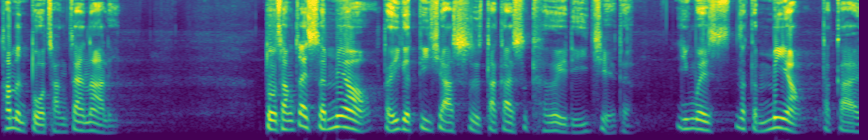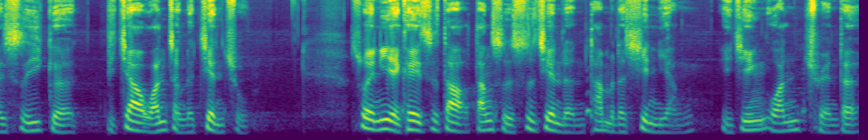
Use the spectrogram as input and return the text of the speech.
他们躲藏在那里，躲藏在神庙的一个地下室，大概是可以理解的，因为那个庙大概是一个。比较完整的建筑，所以你也可以知道，当时事件人他们的信仰已经完全的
